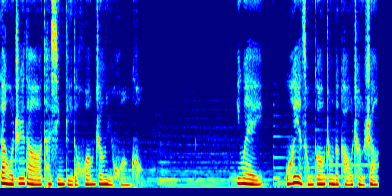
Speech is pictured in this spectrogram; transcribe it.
但我知道她心底的慌张与惶恐。因为我也从高中的考场上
